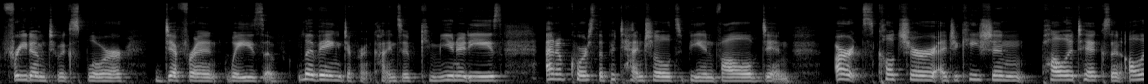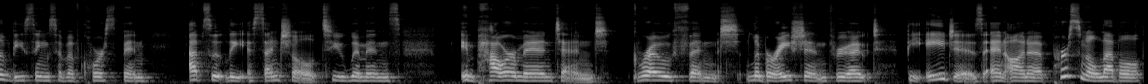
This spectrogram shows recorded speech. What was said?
freedom to explore different ways of living, different kinds of communities, and of course, the potential to be involved in arts, culture, education, politics, and all of these things have, of course, been absolutely essential to women's empowerment and growth and liberation throughout the ages. And on a personal level,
